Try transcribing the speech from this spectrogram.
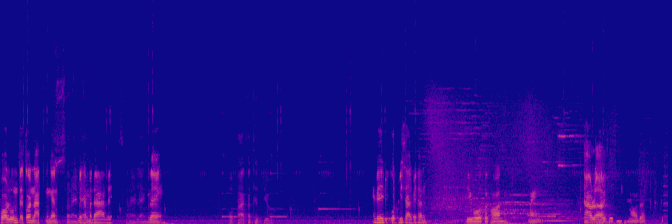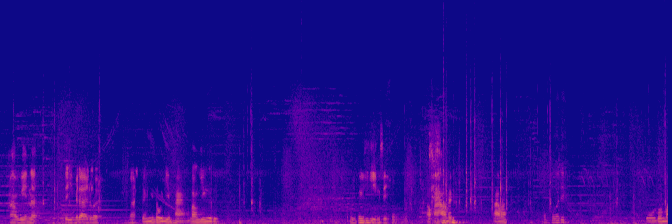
พอลุ้นแต่ก็หนักเหมือนกันสไนแงไม่ธรรมดาเลย สไนแรงแรงโอพาก็ถึกอยู่ ไม่ได้กดวิสาไม่ทันดีโวสะท้อนนะ ไม่อ้าวเหรอ ไปดูที่เงาด้วยอ้าวเวนแล้วตีไม่ได้ด้วย อย่างนี้โดนยิมห่างลองยิงดูดิโอ้ยเพิ่งที่ยิงสิโอ้โหเอาปลาเอาเลยปลามาโอเปอร์ดิโอ้โดนใบ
